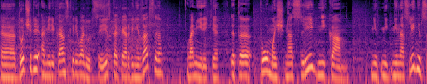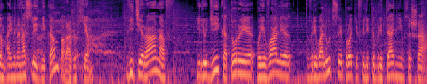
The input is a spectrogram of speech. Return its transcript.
э, дочери американской революции. Есть такая организация в Америке. Это помощь наследникам не, не, не наследницам, а именно наследникам, похоже, так. всем, ветеранов и людей, которые воевали в революции против Великобритании в США.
